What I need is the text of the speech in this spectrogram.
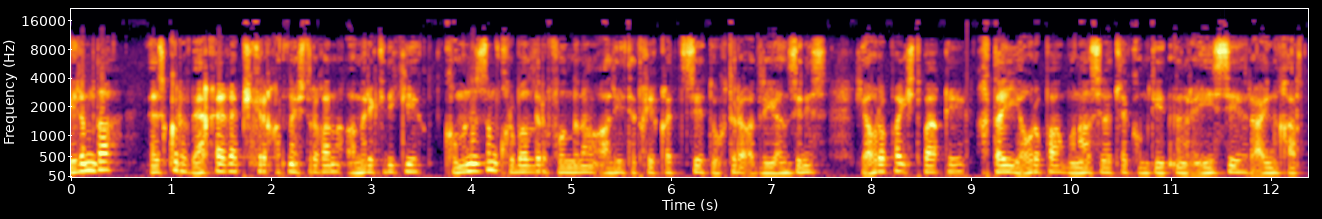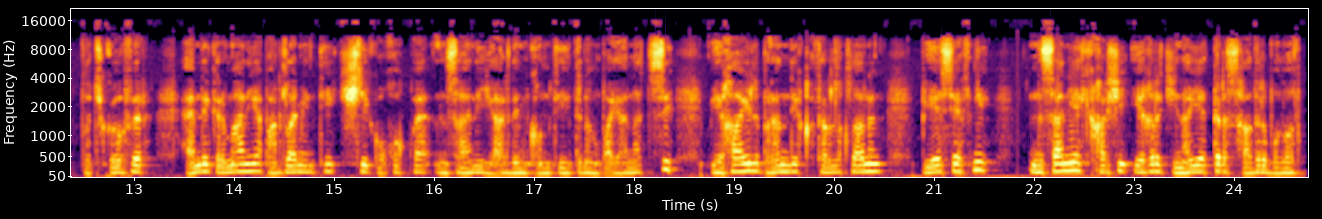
Filmda Мәзкур вәқәгә пикер қатнаштырған Америкадагы Коммунизм курбанлары фондының али тадқиқатчысы доктор Адриан Зенис, Европа иттифақы, Қытай-Европа мөнәсәбәтләр комитетінің рәисе Райнхард Бутикофер Әмді Германия парламенті кишлек хукук ва инсани ярдым комитетінің баянатчысы Михаил Бранди қатарлықланың БСФ-ні инсаниятка қаршы игыр җинаятьләр садыр булып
